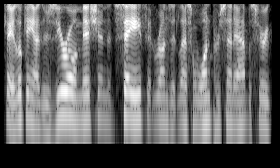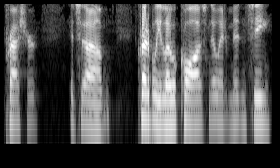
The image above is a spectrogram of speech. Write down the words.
Okay, looking at there's zero emission, it's safe, it runs at less than 1% atmospheric pressure. It's uh, incredibly low cost, no intermittency,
